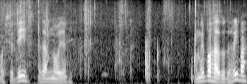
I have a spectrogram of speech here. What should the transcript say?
Ось сюди, за мною. Небагато тут гриба.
